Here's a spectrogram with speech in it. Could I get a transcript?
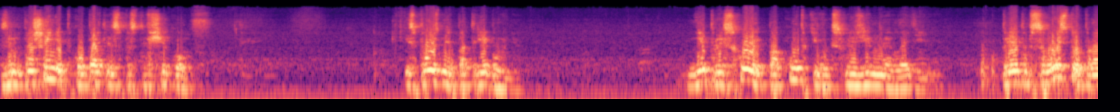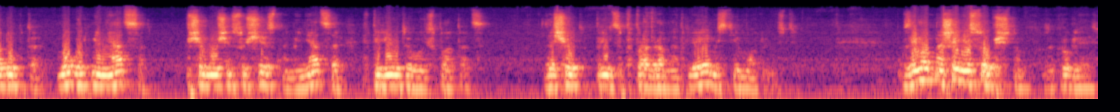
Взаимоотношения покупателя с поставщиком использование по требованию. Не происходит покупки в эксклюзивное владение. При этом свойства продукта могут меняться, причем очень существенно меняться в период его эксплуатации за счет принципа программной определяемости и модульности. Взаимоотношения с обществом, закругляясь.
